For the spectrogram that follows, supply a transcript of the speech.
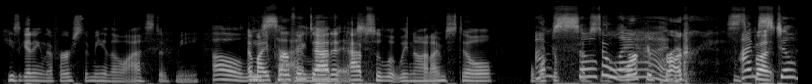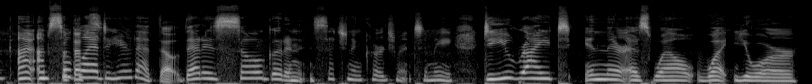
he's getting the first of me and the last of me. Oh, am I Lisa, I perfect at it? it. Absolutely not. I'm still. I'm so still glad. work in progress. I'm but still I, I'm so glad to hear that though. That is so good and such an encouragement to me. Do you write in there as well what your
